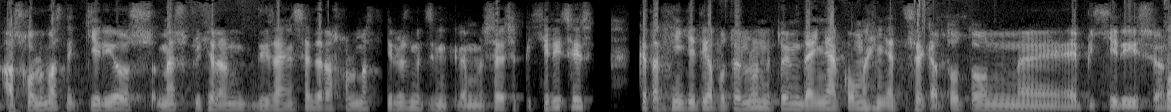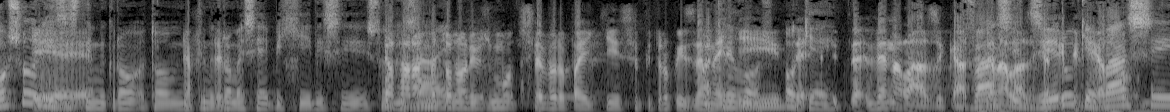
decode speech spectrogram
ασχολούμαστε κυρίως, μέσω του Hellenic Design Center, ασχολούμαστε κυρίως με τις μικρομεσαίες επιχειρήσεις, καταρχήν γιατί αποτελούν το 99,9% των ε, επιχειρήσεων. Πόσο ορίζεις τη, μικρο, το, τη μικρομεσαία επιχείρηση στο Καθαρά design? με τον ορισμό της Ευρωπαϊκής Επιτροπής. Δεν, έχει, okay. δε, δεν αλλάζει κάτι. Βάση δεν αλλάζει τζίρου και βάση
